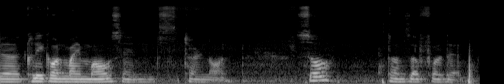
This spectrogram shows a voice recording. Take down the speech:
uh, click on my mouse and it's turned on. So thumbs up for that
